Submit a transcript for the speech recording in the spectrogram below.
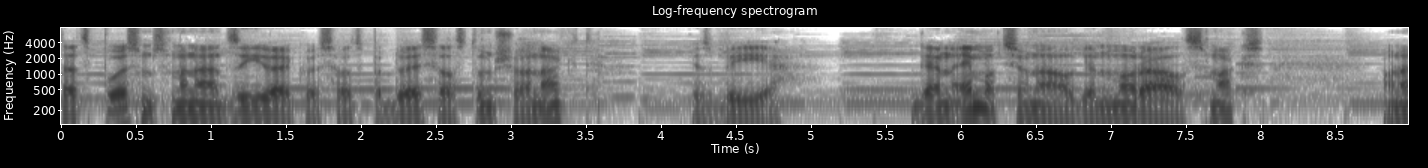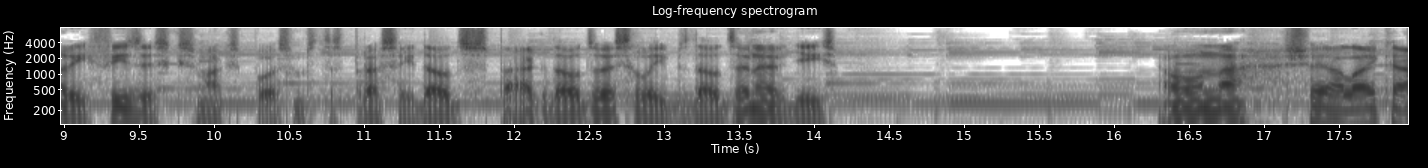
tāds posms manā dzīvē, ko sauc par dvēseles tumšo nakti, kas bija gan emocionāli, gan morāli smags un arī fiziski smags posms. Tas prasīja daudz spēka, daudz veselības, daudz enerģijas. Un eh, šajā laikā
